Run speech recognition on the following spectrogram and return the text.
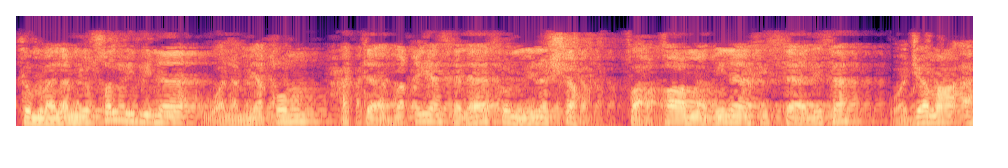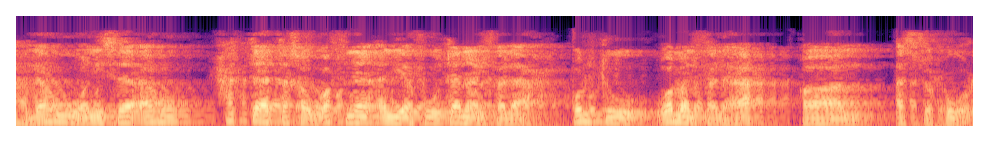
ثم لم يصل بنا ولم يقم حتى بقي ثلاث من الشهر. فأقام بنا في الثالثة وجمع أهله ونساءه حتى تخوفنا أن يفوتنا الفلاح. قلت وما الفلاح؟ قال السحور.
